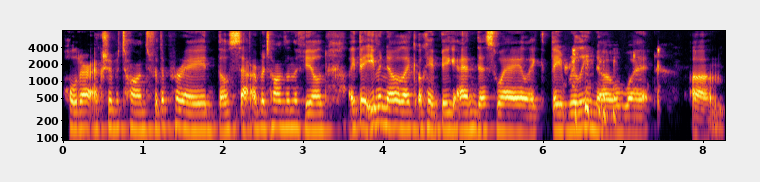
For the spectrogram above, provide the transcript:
hold our extra batons for the parade. They'll set our batons on the field. Like they even know like, okay, big end this way. Like they really know what um,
